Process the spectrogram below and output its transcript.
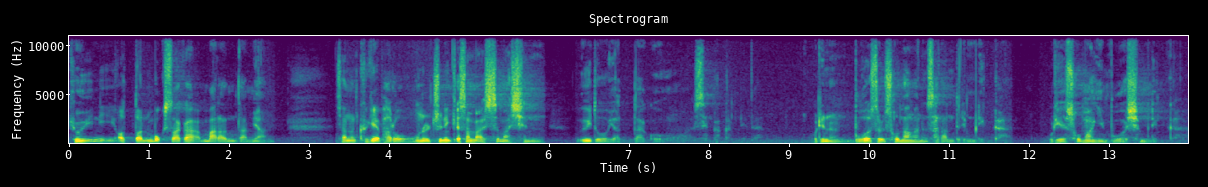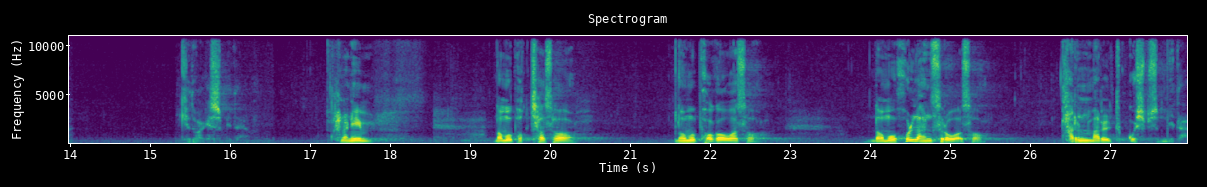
교인이 어떤 목사가 말한다면 저는 그게 바로 오늘 주님께서 말씀하신 의도였다고 생각합니다. 우리는 무엇을 소망하는 사람들입니까? 우리의 소망이 무엇입니까? 기도하겠습니다. 하나님, 너무 벅차서, 너무 버거워서, 너무 혼란스러워서 다른 말을 듣고 싶습니다.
